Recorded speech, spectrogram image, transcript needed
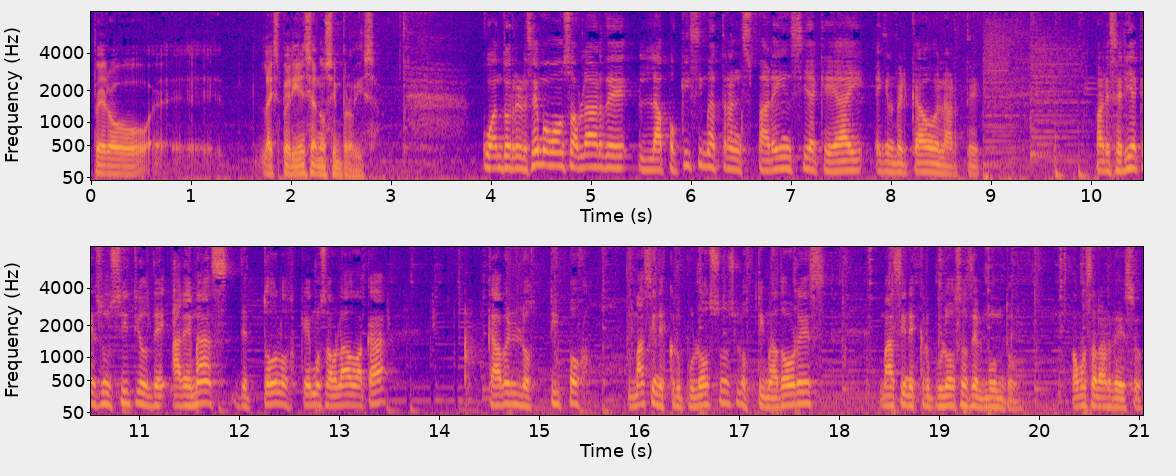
pero eh, la experiencia no se improvisa. Cuando regresemos vamos a hablar de la poquísima transparencia que hay en el mercado del arte. Parecería que es un sitio de, además de todos los que hemos hablado acá, caben los tipos más inescrupulosos, los timadores más inescrupulosos del mundo. Vamos a hablar de eso.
